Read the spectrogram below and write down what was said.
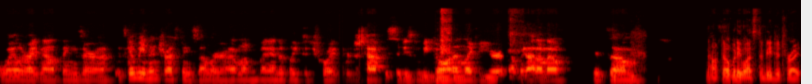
oil right now, things are. Uh, it's gonna be an interesting summer. I don't know. Might end up like Detroit, where just half the city's gonna be gone in like a year. I, don't know. It's um. No, nobody wants to be Detroit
